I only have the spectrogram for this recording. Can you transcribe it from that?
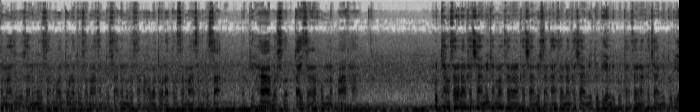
สัมมาสัมพุทธัสสะนโมตัสสะภะคะวะโตอะระหะโตสัมมาสัมพุทธัสสะนโมตัสสะภะคะวะโตอะระหะโตสัมมาสัมพุทธัสสะ บทที่ห้าบทสวดไตรสรณคมนปาฐานพุทธังสรนังคัจฉามิธรรมังสรนังคัจฉามิสังฆังสรนังคัจฉามิทุติยมิพุทธังสรนังคัจฉามิทุติย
